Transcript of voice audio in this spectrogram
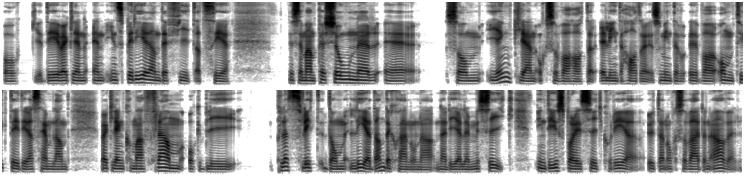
Och det är verkligen en inspirerande feat att se nu ser man personer eh, som egentligen också var hatade, eller inte hatade, som inte eh, var omtyckta i deras hemland verkligen komma fram och bli plötsligt de ledande stjärnorna när det gäller musik. Inte just bara i Sydkorea utan också världen över.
